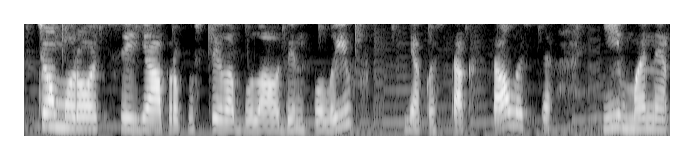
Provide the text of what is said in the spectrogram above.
В цьому році я пропустила була один полив, якось так сталося, і в мене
